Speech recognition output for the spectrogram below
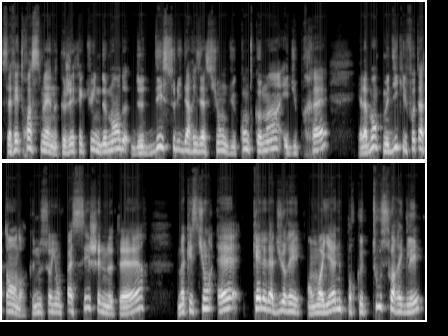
Ça fait trois semaines que j'ai effectué une demande de désolidarisation du compte commun et du prêt. Et la banque me dit qu'il faut attendre que nous soyons passés chez le notaire. Ma question est, quelle est la durée en moyenne pour que tout soit réglé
